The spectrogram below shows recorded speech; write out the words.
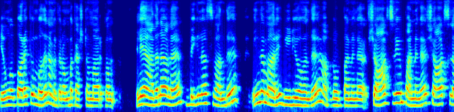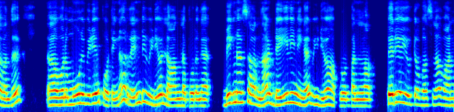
இவங்க குறைக்கும் போது நமக்கு ரொம்ப கஷ்டமா இருக்கும். இல்லையா? அதனால பிகினர்ஸ் வந்து இந்த மாதிரி வீடியோ வந்து அப்லோட் பண்ணுங்க. ஷார்ட்ஸ்லயும் பண்ணுங்க. ஷார்ட்ஸ்ல வந்து ஒரு மூணு வீடியோ போட்டீங்கன்னா ரெண்டு வீடியோ லாங்ல போடுங்க. பிகினர்ஸாக இருந்தா டெய்லி நீங்க வீடியோ அப்லோட் பண்ணலாம். பெரிய யூடியூபர்ஸ்லாம் ஒன்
